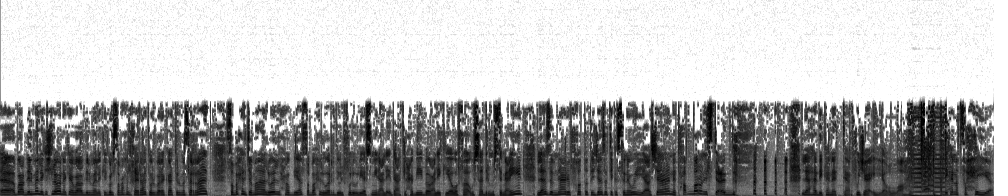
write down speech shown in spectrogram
أبو عبد الملك شلونك يا أبو عبد الملك؟ يقول صباح الخيرات والبركات والمسرات. صباح الجمال والحب يا صباح الورد والفل والياسمين على إذاعة الحبيبة وعليك يا وفاء والساده المستمعين. لازم نعرف خطة إجازتك السنوية عشان نتحضر ونستعد. لا هذه كانت فجائية والله. هذه كانت صحية.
